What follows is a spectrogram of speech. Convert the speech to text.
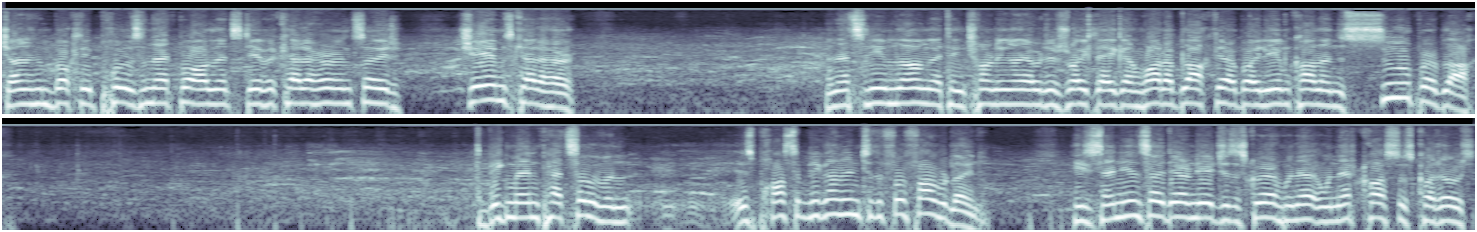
Jonathan Buckley pulls in that ball, and it's David Kelleher inside. James Kelleher. And that's Liam Long, I think, turning on with his right leg. And what a block there by Liam Collins. Super block. The big man, Pat Sullivan, is possibly gone into the full forward line. He's standing inside there on the edge of the square when that when that cross was cut out.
